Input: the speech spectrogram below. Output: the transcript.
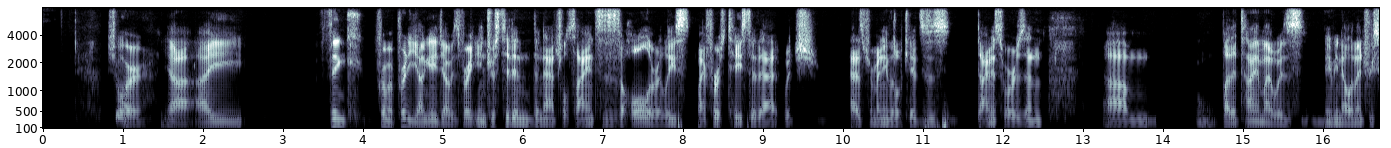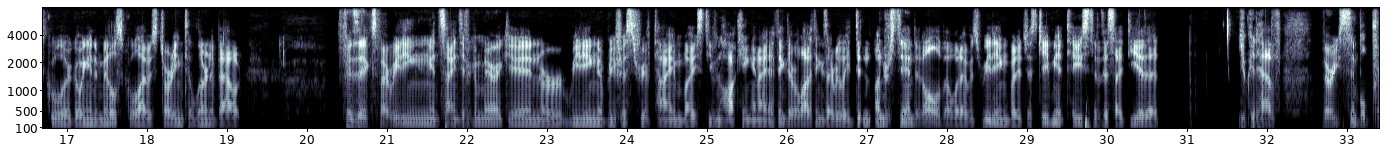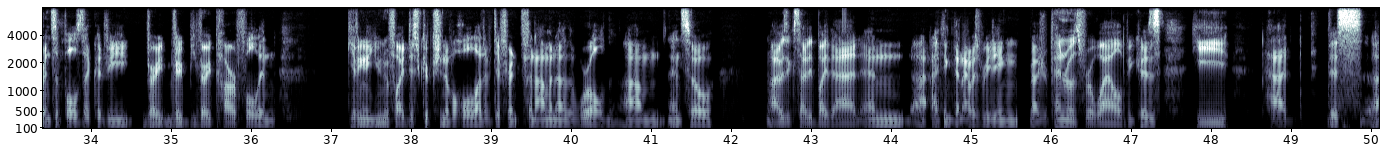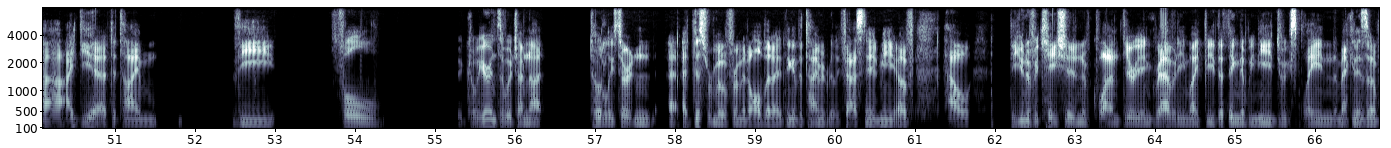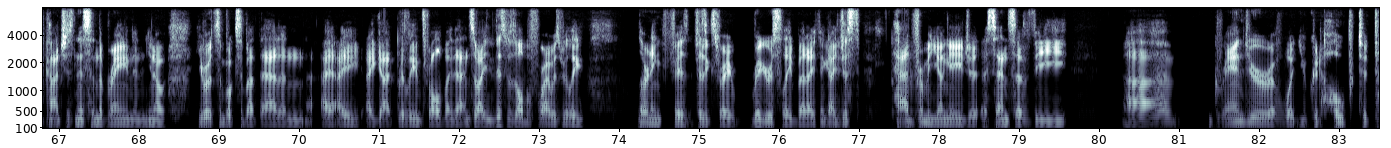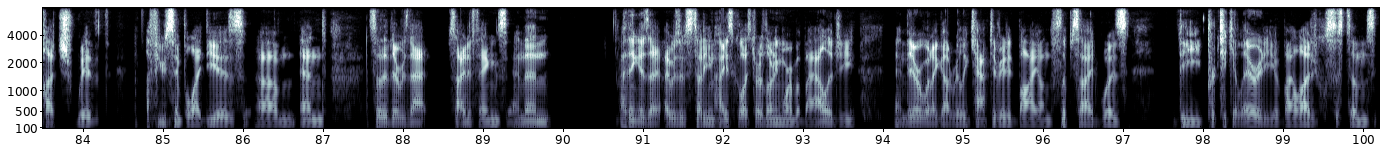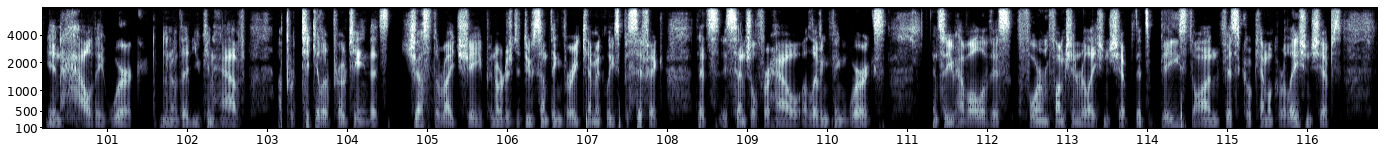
Sure. Yeah, I think from a pretty young age, I was very interested in the natural sciences as a whole, or at least my first taste of that, which, as for many little kids, is dinosaurs. And um, by the time I was maybe in elementary school or going into middle school, I was starting to learn about physics by reading in Scientific American or reading A Brief History of Time by Stephen Hawking. And I, I, think there were a lot of things I really didn't understand at all about what I was reading, but it just gave me a taste of this idea that you could have very simple principles that could be very, very be very powerful in giving a unified description of a whole lot of different phenomena of the world. Um, and so I was excited by that. And I think then I was reading Roger Penrose for a while because he had this uh, idea at the time the full coherence of which I'm not totally certain at this remove from it all, but I think at the time it really fascinated me of how the unification of quantum theory and gravity might be the thing that we need to explain the mechanism of consciousness in the brain. And you know, he wrote some books about that, and I I, I got really enthralled by that. And so I, this was all before I was really learning phys- physics very rigorously, but I think I just had from a young age a, a sense of the uh, grandeur of what you could hope to touch with a few simple ideas, um, and so that there was that side of things. And then I think as I, I was studying in high school, I started learning more about biology, and there, what I got really captivated by on the flip side was the particularity of biological systems in how they work. You know, that you can have a particular protein that's just the right shape in order to do something very chemically specific that's essential for how a living thing works. And so you have all of this form function relationship that's based on physical chemical relationships,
